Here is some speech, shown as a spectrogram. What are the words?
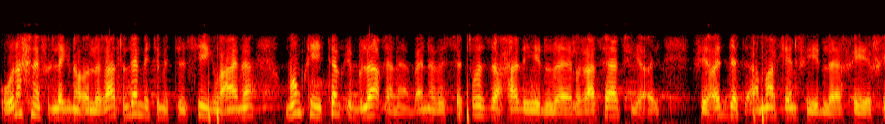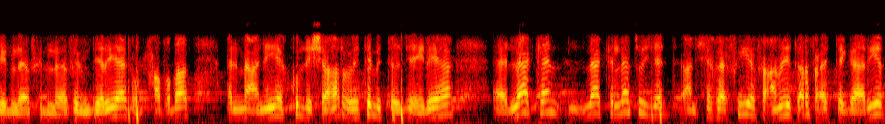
ونحن في اللجنة الغاثه لم يتم التنسيق معنا. ممكن يتم إبلاغنا بانها ستوزع هذه الغاثات في في عدة أماكن في ال في في ال في, ال في المديريات والمحافظات المعنية كل شهر ويتم التوزيع إليها. لكن لكن لا توجد يعني شفافية في عملية رفع التقارير.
